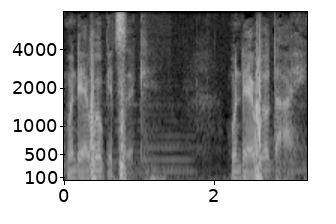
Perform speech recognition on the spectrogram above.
One day I will get sick. One day I will die.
